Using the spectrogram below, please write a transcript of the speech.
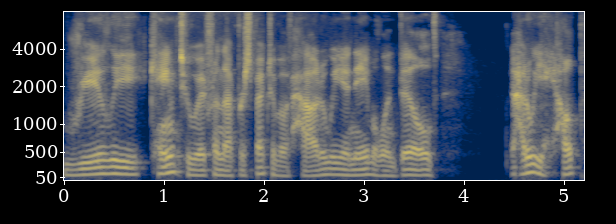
really came to it from that perspective of how do we enable and build how do we help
